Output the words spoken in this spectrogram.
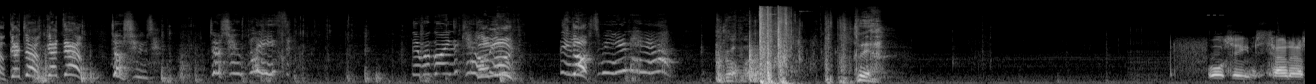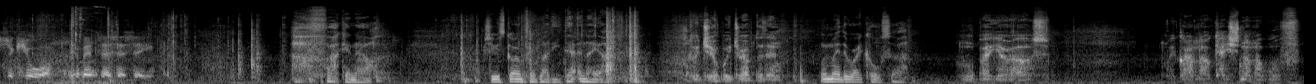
Down! Get down! Get down! Don't shoot! Don't shoot, please! They were going to kill Don't me! move! They Stop! locked me in here! Drop her. Clear. All teams, townhouse secure. Commence SSE. Oh, fucking hell. She was going for a bloody detonator. Good job we dropped it in. We made the right call, sir. I'll bet your ass. We've got a location on the wolf.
